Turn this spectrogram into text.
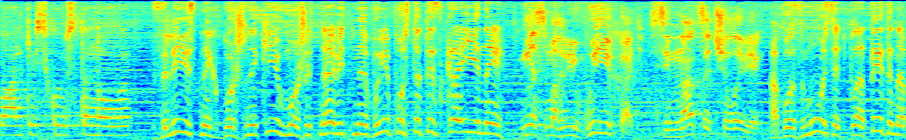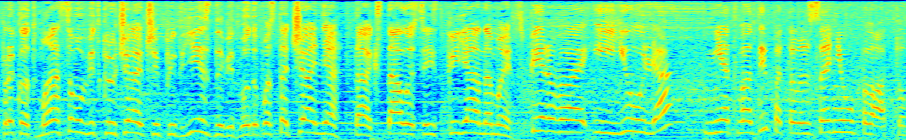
банківською установою. Злісних боржників можуть навіть не випустити з країни не смогли выехать 17 человек. або змусять платити, наприклад, масово відключаючи під'їзди від водопостачання. Так сталося і з киянами. С 1 июля нет воды потому за неуплату.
